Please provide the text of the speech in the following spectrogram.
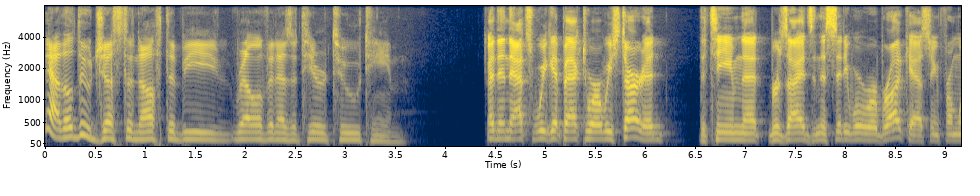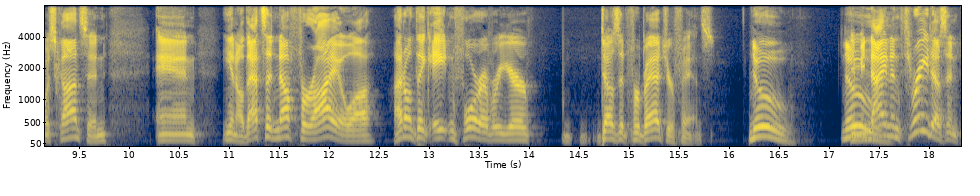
Yeah, they'll do just enough to be relevant as a tier two team. And then that's where we get back to where we started the team that resides in the city where we're broadcasting from, Wisconsin. And, you know, that's enough for Iowa. I don't think eight and four every year does it for Badger fans. No, no. I mean, nine and three doesn't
